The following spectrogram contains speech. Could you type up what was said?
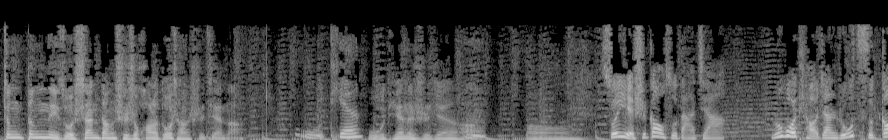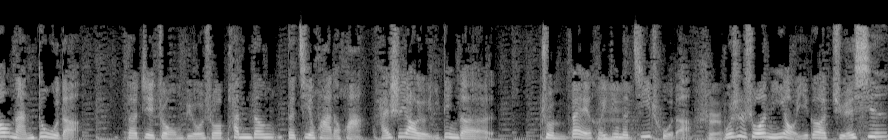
登登那座山，当时是花了多长时间呢？五天。五天的时间哈。哦。所以也是告诉大家，如果挑战如此高难度的的这种，比如说攀登的计划的话，还是要有一定的。准备和一定的基础的，是不是说你有一个决心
